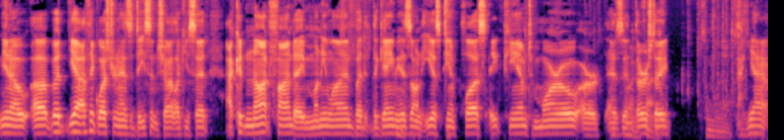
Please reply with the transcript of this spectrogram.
you know, uh, but yeah, I think Western has a decent shot. Like you said, I could not find a money line, but the game is on ESPN Plus, 8 p.m. tomorrow, or as in Thursday. Somewhere else. Uh, Yeah.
